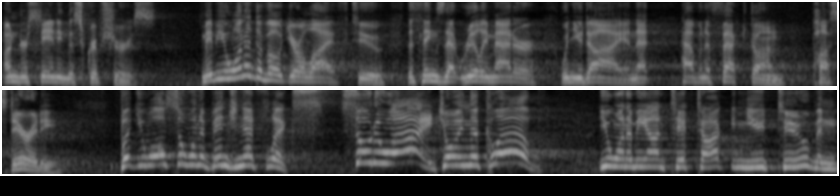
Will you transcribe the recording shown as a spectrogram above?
understanding the scriptures. Maybe you want to devote your life to the things that really matter when you die and that have an effect on posterity. But you also want to binge Netflix. So do I. Join the club. You want to be on TikTok and YouTube and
